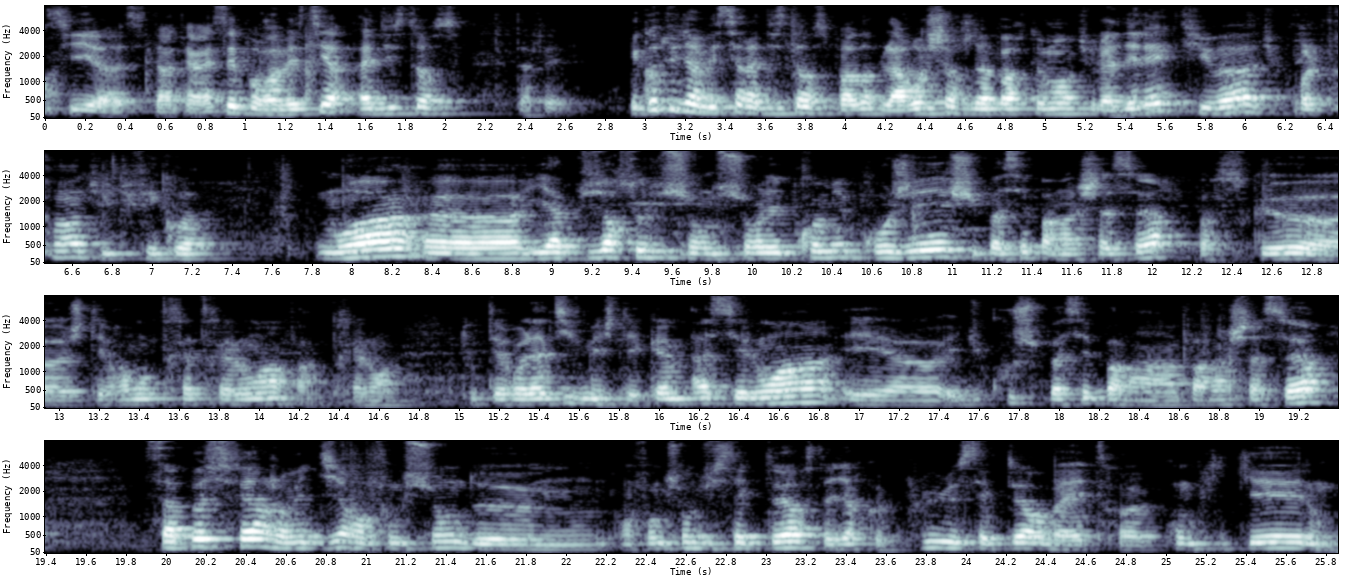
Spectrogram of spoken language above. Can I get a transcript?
si, euh, si tu es intéressé pour investir à distance. Tout à fait. Et quand tu dis investir à distance, par exemple la recherche d'appartement, tu la délègues, tu vas, tu prends le train, tu, tu fais quoi? Moi, euh, il y a plusieurs solutions. Sur les premiers projets, je suis passé par un chasseur parce que euh, j'étais vraiment très très loin, enfin très loin, tout est relatif, mais j'étais quand même assez loin et, et, du coup je suis passé par un, par un chasseur. Ça peut se faire, j'ai envie de dire, en fonction, de, en fonction du secteur, c'est-à-dire que plus le secteur va être compliqué, donc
